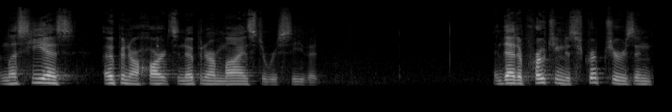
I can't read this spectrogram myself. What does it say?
unless He has opened our hearts and opened our minds to receive it. And that approaching the Scriptures and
